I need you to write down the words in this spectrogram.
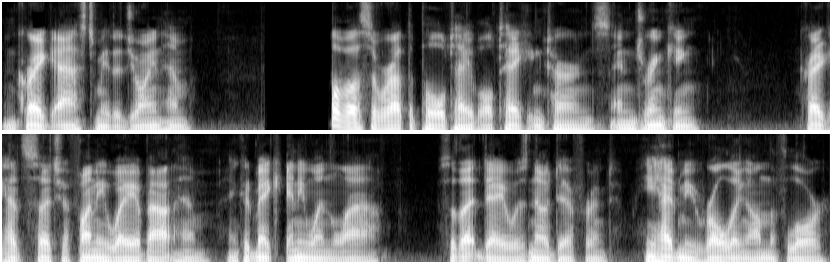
and Craig asked me to join him. All of us were at the pool table taking turns and drinking. Craig had such a funny way about him and could make anyone laugh, so that day was no different. He had me rolling on the floor.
